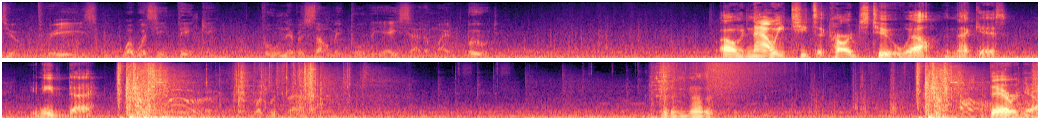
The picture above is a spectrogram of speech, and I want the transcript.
Two threes? What was he thinking? Fool never saw me pull the ace out of my boot. Oh, and now he cheats at cards too. Well, in that case, you need to die. What was that? Put another... There we go.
